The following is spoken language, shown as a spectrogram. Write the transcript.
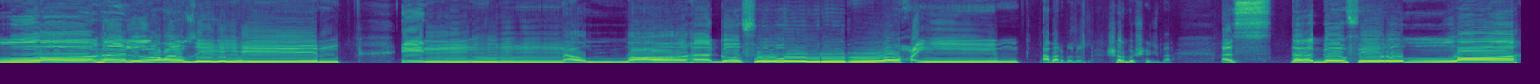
আস্তাগফিরুল্লাহ العظيم إن الله غفور رحيم আবার বলুন সর্বশেষবার আস্তাগফিরুল্লাহ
